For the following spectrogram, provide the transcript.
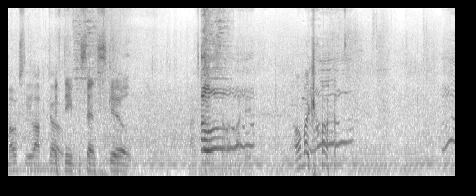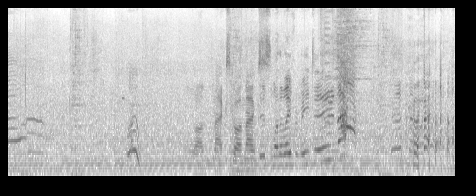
Mostly luck though. 15% skill. Man, this guy was so unlucky. Oh my god. Woo. Go on, Max. Go on, Max. This one away from me too.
